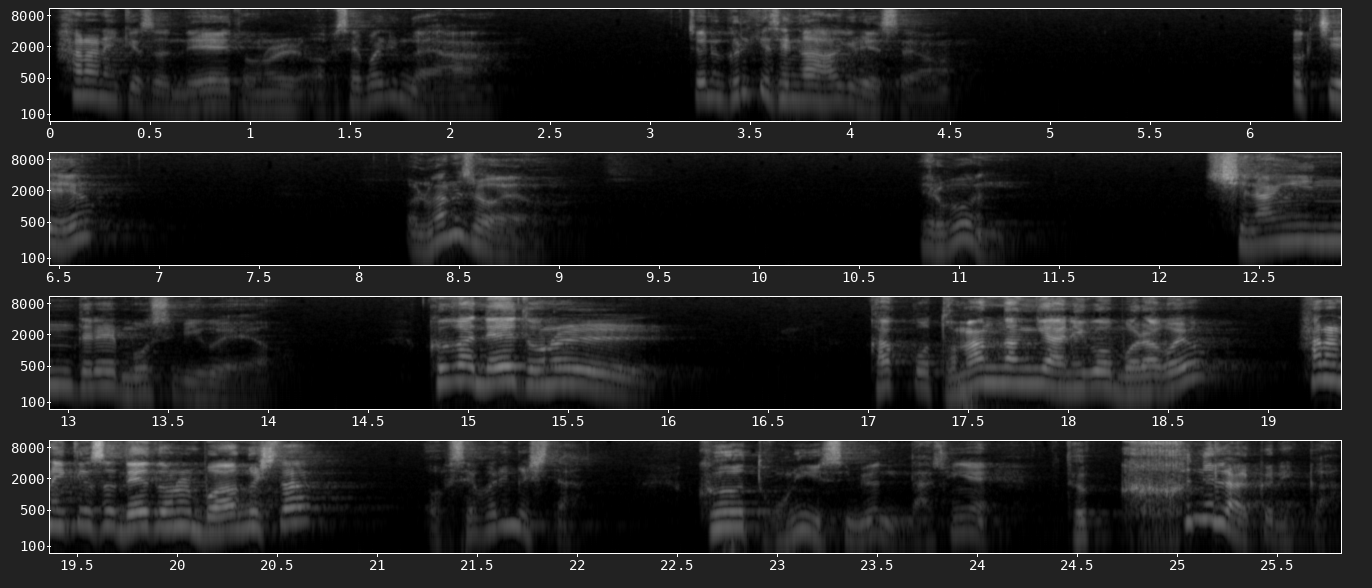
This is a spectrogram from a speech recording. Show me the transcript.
하나님께서 내 돈을 없애버린 거야. 저는 그렇게 생각하기로 했어요. 억지예요? 얼마나 좋아요. 여러분, 신앙인들의 모습이 이거예요. 그가 내 돈을 갖고 도망간 게 아니고 뭐라고요? 하나님께서 내 돈을 뭐 한 것이다? 없애버린 것이다. 그 돈이 있으면 나중에 더 큰일 날 거니까.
